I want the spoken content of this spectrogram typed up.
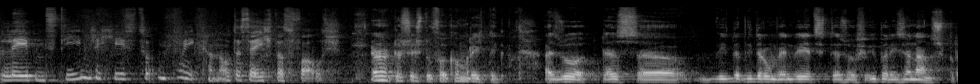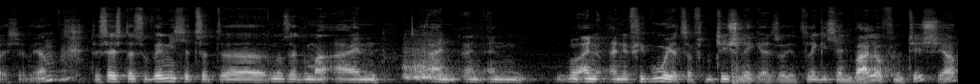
lebensdienlich ist, zu entwickeln? Oder sehe ich das falsch? Ja, das ist vollkommen richtig. Also das äh, wiederum, wenn wir jetzt also über Resonanz sprechen, ja, das heißt, also wenn ich jetzt äh, nur sagen mal ein, ein, ein, ein nur eine Figur jetzt auf den Tisch lege, also jetzt lege ich einen Ball auf den Tisch, ja,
